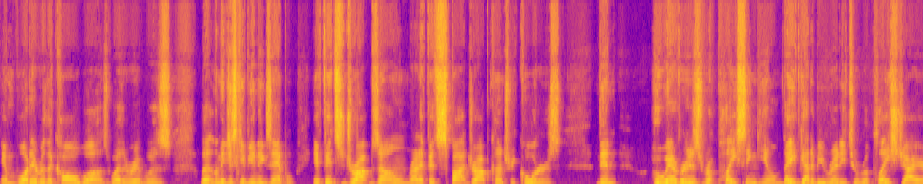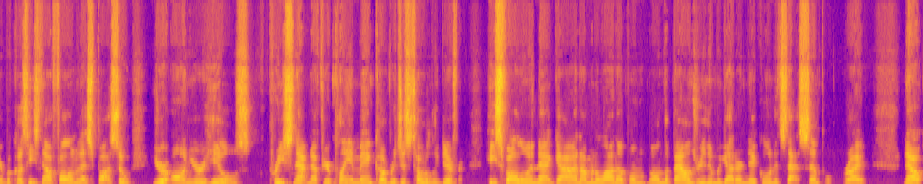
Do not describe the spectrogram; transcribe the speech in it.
and whatever the call was, whether it was, let, let me just give you an example. If it's drop zone, right? If it's spot drop country quarters, then whoever is replacing him, they've got to be ready to replace Jaire because he's now to that spot. So you're on your heels pre snap. Now, if you're playing man coverage, it's totally different. He's following that guy, and I'm going to line up on, on the boundary. And then we got our nickel, and it's that simple, right? Now,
